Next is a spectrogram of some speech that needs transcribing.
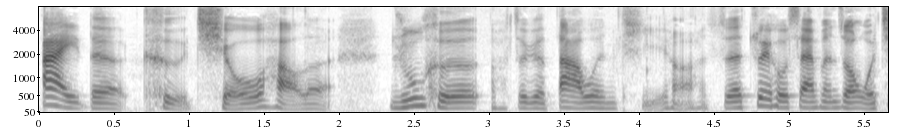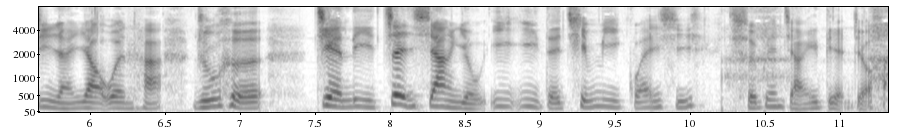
爱的渴求，好了。如何这个大问题哈？在最后三分钟，我竟然要问他如何建立正向有意义的亲密关系？随便讲一点就好。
